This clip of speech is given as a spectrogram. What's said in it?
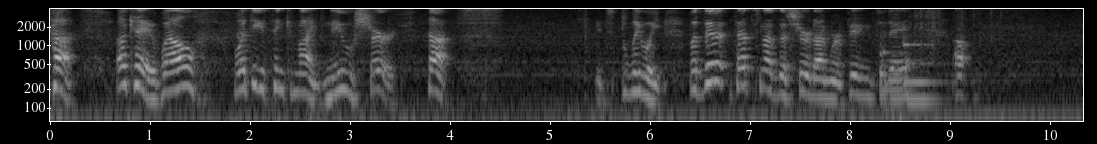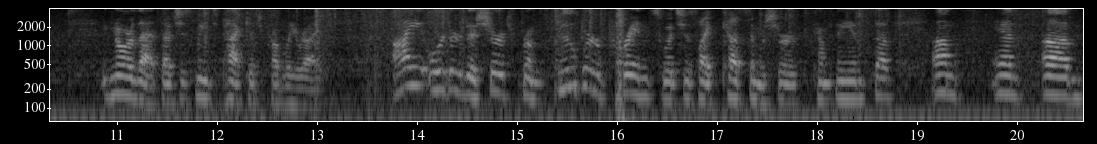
Huh. Okay, well, what do you think of my new shirt? Huh. It's bluey. But th that's not the shirt I'm reviewing today. Uh, ignore that. That just means package probably right. I ordered a shirt from Uber Prints, which is like custom shirt company and stuff. Um, and um,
